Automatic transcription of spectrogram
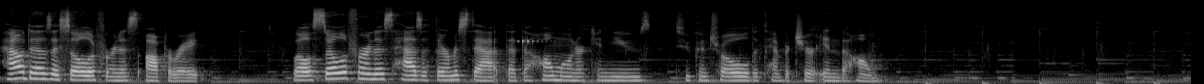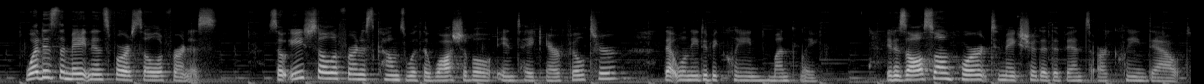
How does a solar furnace operate? Well, a solar furnace has a thermostat that the homeowner can use to control the temperature in the home. What is the maintenance for a solar furnace? So each solar furnace comes with a washable intake air filter that will need to be cleaned monthly. It is also important to make sure that the vents are cleaned out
